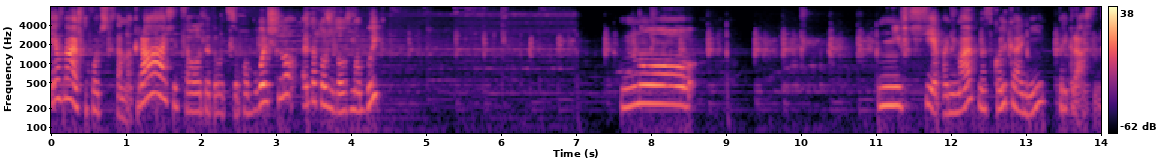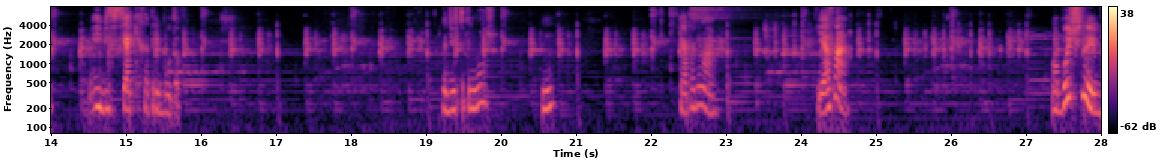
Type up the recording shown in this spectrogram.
я знаю, что хочется там накраситься, вот это вот все побольше, но это тоже должно быть. Но не все понимают, насколько они прекрасны. И без всяких атрибутов. Надеюсь, ты понимаешь? М? Я понимаю. Я знаю. Обычные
